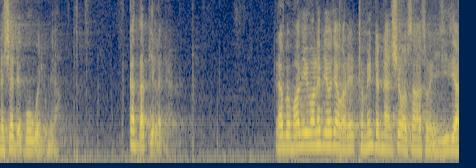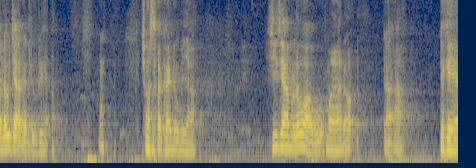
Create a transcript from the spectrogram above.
နှစ်ချက်တည်းပိုးဝယ်လို့မရကတ်တက်ပြစ်လိုက်တာအဲ့ဒါဗမာပြည်မှာလည်းပြောကြပါတယ်ထမင်းတနတ်လျှော့စားဆိုရင်ရည်စရာလုံးကြတဲ့လူတွေလျှော့စားခိုင်းလို့မရ ရည်စရာမလုံးရဘူးအမှန်ကတော့ဒါတကယ်က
